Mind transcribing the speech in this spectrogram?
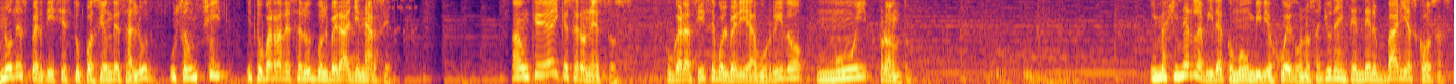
No desperdicies tu poción de salud, usa un cheat y tu barra de salud volverá a llenarse. Aunque hay que ser honestos, jugar así se volvería aburrido muy pronto. Imaginar la vida como un videojuego nos ayuda a entender varias cosas.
